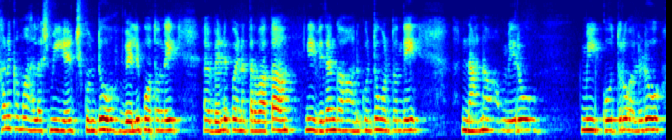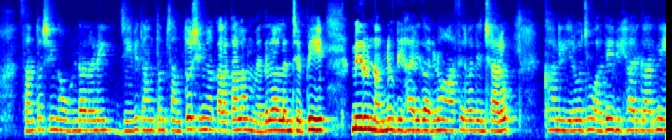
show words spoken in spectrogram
కనక మహాలక్ష్మి ఏడ్చుకుంటూ వెళ్ళిపోతుంది. వెళ్ళిపోయిన తర్వాత ఈ విధంగా అనుకుంటూ ఉంటుంది. నాన్న మీరు మీ కూతురు అల్లుడు సంతోషంగా ఉండాలని జీవితాంతం సంతోషంగా కలకాలం మెదలాలని చెప్పి మీరు నన్ను విహారి గారిను ఆశీర్వదించారు. కానీ ఈరోజు అదే విహారి గారిని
